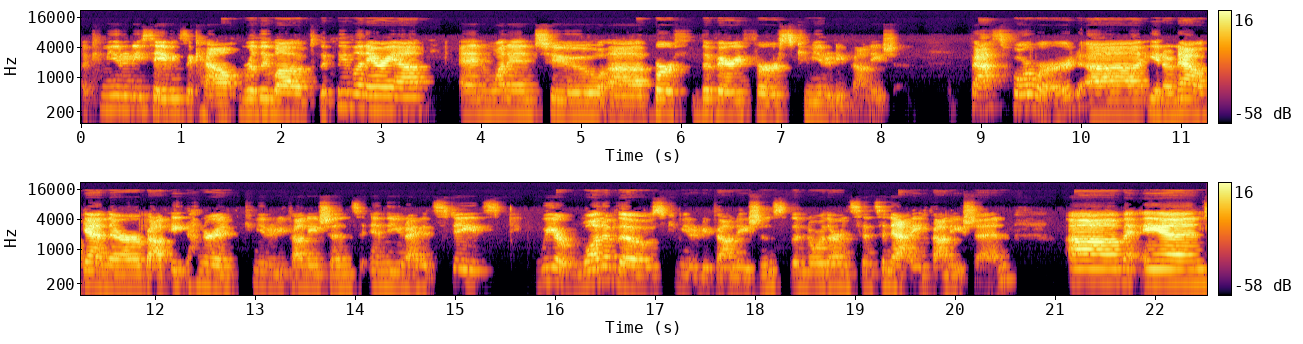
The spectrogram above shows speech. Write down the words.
a community savings account, really loved the Cleveland area and wanted to uh, birth the very first community foundation fast forward, uh, you know, now again, there are about 800 community foundations in the United States. We are one of those community foundations, the Northern Cincinnati Foundation. Um, and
